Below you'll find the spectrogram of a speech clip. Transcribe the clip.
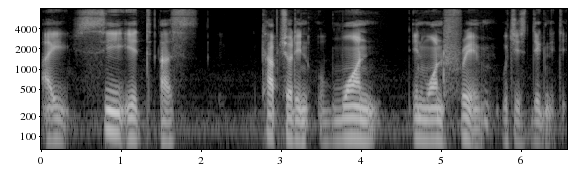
I see it as captured in one in one frame, which is dignity.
